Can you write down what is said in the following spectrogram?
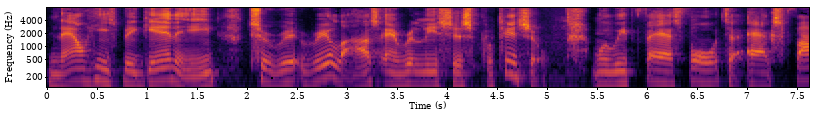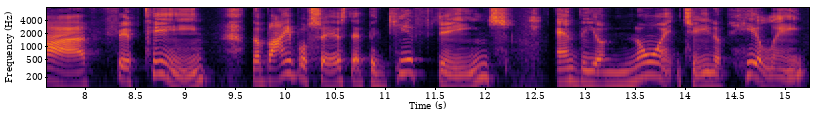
Now he's beginning to re- realize and release his potential. When we fast forward to Acts 5 15, the Bible says that the giftings and the anointing of healing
